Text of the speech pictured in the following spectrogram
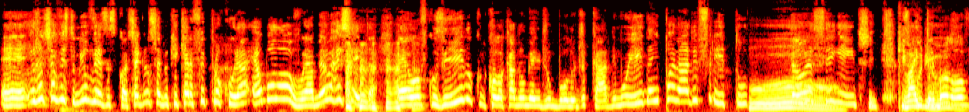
É, eu já tinha visto mil vezes Scotch Egg, não sabia o que que era. Fui procurar, é o bolovo, é a mesma receita. É ovo cozido, co- colocado no meio de um bolo de carne moída e panado e frito. Uou. Então é o seguinte, Que vai ter curioso. bolovo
